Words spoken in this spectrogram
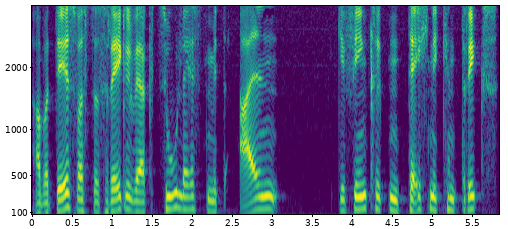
aber das, was das Regelwerk zulässt, mit allen gefinkelten Techniken, Tricks,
